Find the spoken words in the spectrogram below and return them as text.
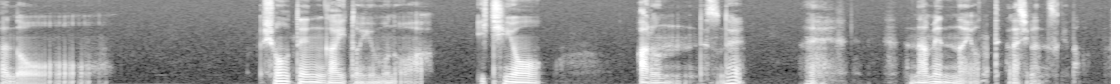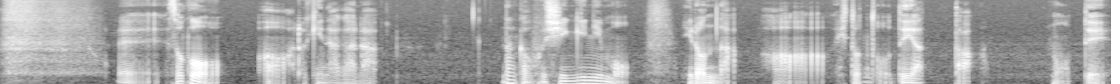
あの商店街というものは一応あるんですね。えー、舐めんなよって話なんですけど。えー、そこを歩きながら、なんか不思議にもいろんな人と出会ったので、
